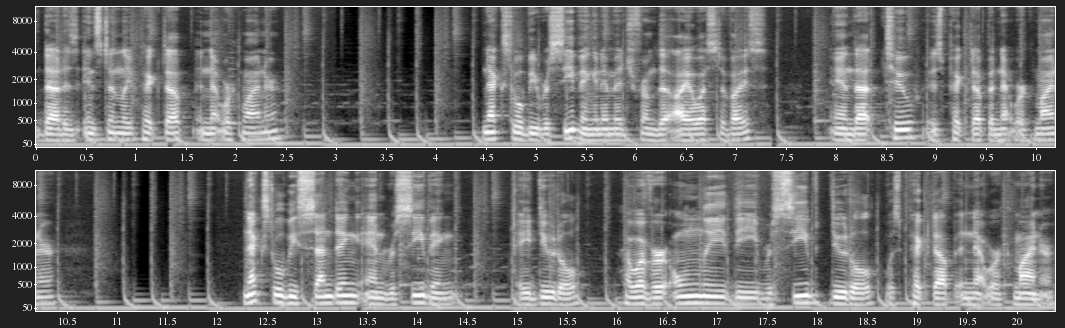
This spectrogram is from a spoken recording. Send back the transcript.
that is instantly picked up in network miner. Next, we'll be receiving an image from the iOS device and that too is picked up in network miner. Next we'll be sending and receiving a doodle, however only the received doodle was picked up in network miner.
